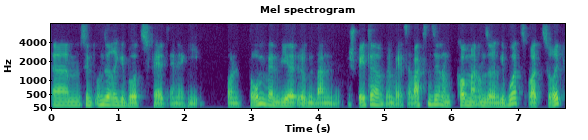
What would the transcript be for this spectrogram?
ähm, sind unsere Geburtsfeldenergie. Und darum, wenn wir irgendwann später, wenn wir jetzt erwachsen sind und kommen an unseren Geburtsort zurück,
